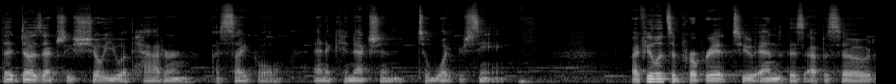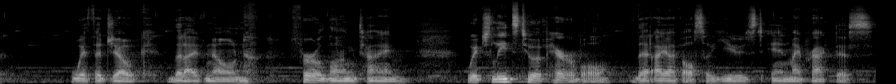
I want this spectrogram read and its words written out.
that does actually show you a pattern, a cycle, and a connection to what you're seeing. I feel it's appropriate to end this episode with a joke that I've known for a long time, which leads to a parable that I have also used in my practice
